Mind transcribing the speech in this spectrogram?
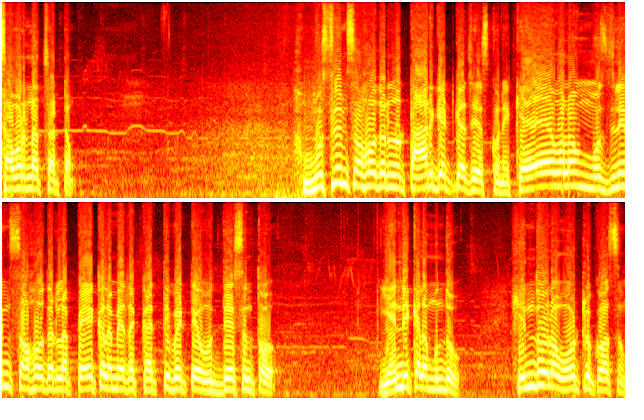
సవరణ చట్టం. ముస్లిం సహోదరులను టార్గెట్గా చేసుకొని కేవలం ముస్లిం సహోదరుల పేకల మీద కత్తి పెట్టే ఉద్దేశంతో ఎన్నికల ముందు హిందువుల ఓట్ల కోసం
